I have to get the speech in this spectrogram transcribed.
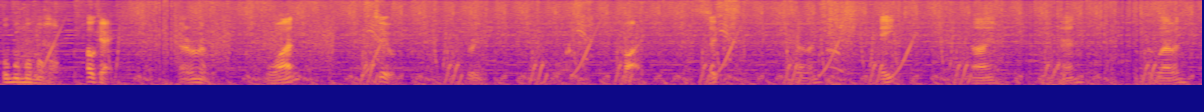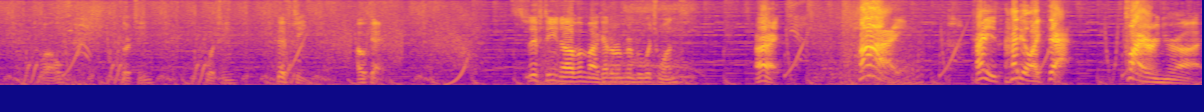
Boom, boom, boom, boom, boom. Okay. Gotta remember. One, two, three, four, five, six, seven, eight, nine, ten, eleven, twelve, thirteen, fourteen, fifteen. Okay. It's 15 of them. I gotta remember which ones. Alright. Hi! How you, how do you like that? Fire in your eye.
